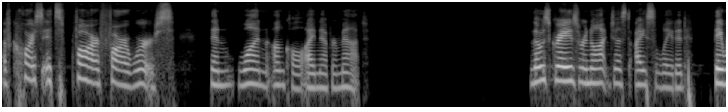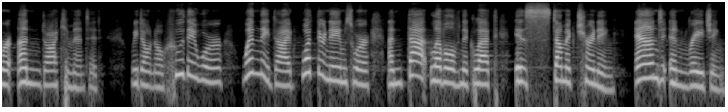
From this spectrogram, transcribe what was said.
Of course, it's far, far worse than one uncle I never met. Those graves were not just isolated, they were undocumented. We don't know who they were, when they died, what their names were, and that level of neglect is stomach churning and enraging.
